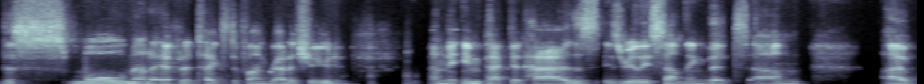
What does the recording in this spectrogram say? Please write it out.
the small amount of effort it takes to find gratitude and the impact it has is really something that um, I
